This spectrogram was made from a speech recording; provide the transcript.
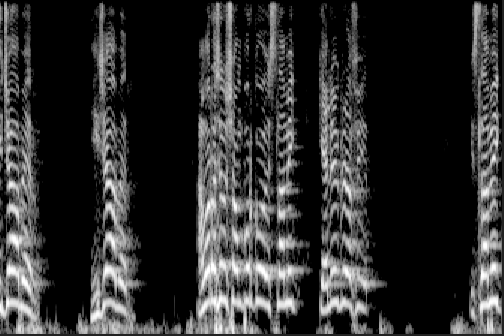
হিজাবের হিজাবের। আমাদের সাথে সম্পর্ক ইসলামিক ক্যালিওগ্রাফির ইসলামিক,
